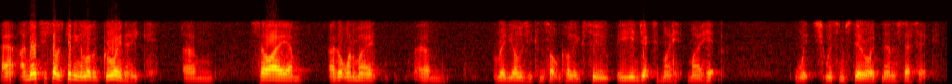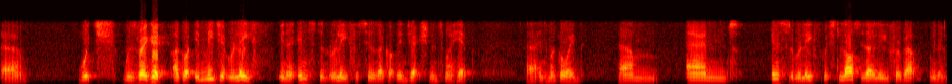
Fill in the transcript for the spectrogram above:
Uh, I noticed I was getting a lot of groin ache, um, so I um, I got one of my um, radiology consultant colleagues to he injected my my hip, which with some steroid and anaesthetic, um, which was very good. I got immediate relief, you know, instant relief as soon as I got the injection into my hip, uh, into my groin, um, and instant relief, which lasted only for about you know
